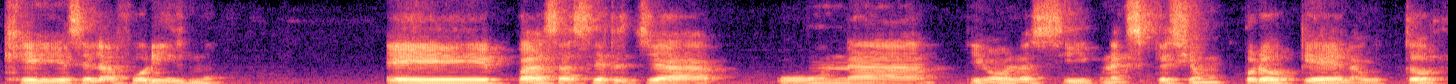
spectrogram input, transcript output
que es el aforismo, eh, pasa a ser ya una, digámoslo así, una expresión propia del autor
